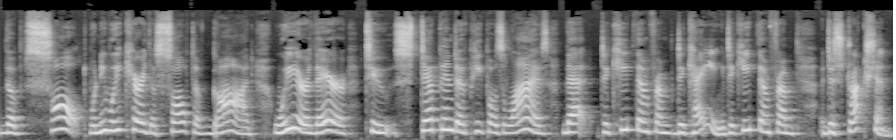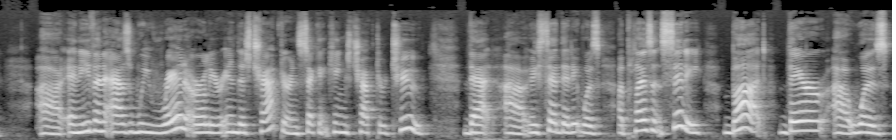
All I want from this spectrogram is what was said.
the salt, when we carry the salt of God, we are there to step into people's lives that to keep them from decaying, to keep them from destruction. Uh, and even as we read earlier in this chapter in Second Kings chapter 2, that uh, he said that it was a pleasant city, but there uh, was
